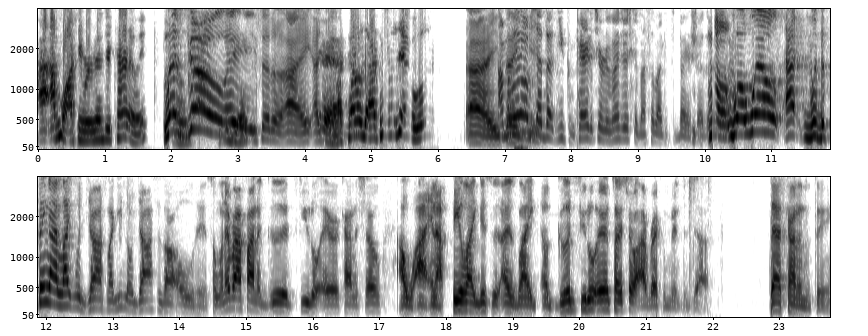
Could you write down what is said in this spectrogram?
I, I'm watching Revenger currently. Let's go! you Hey, shut up. All right, I Yeah, I can't- told you. I told you. I would. Right, I'm a little you. upset that you compared it to Revengers because I feel like it's a better show than No, well, well, I, with the thing I like with Josh, like you know, Josh is our old head. So whenever I find a good feudal era kind of show, I, I and I feel like this is, is like a good feudal era type show, I recommend the Josh. That's kind of the thing.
